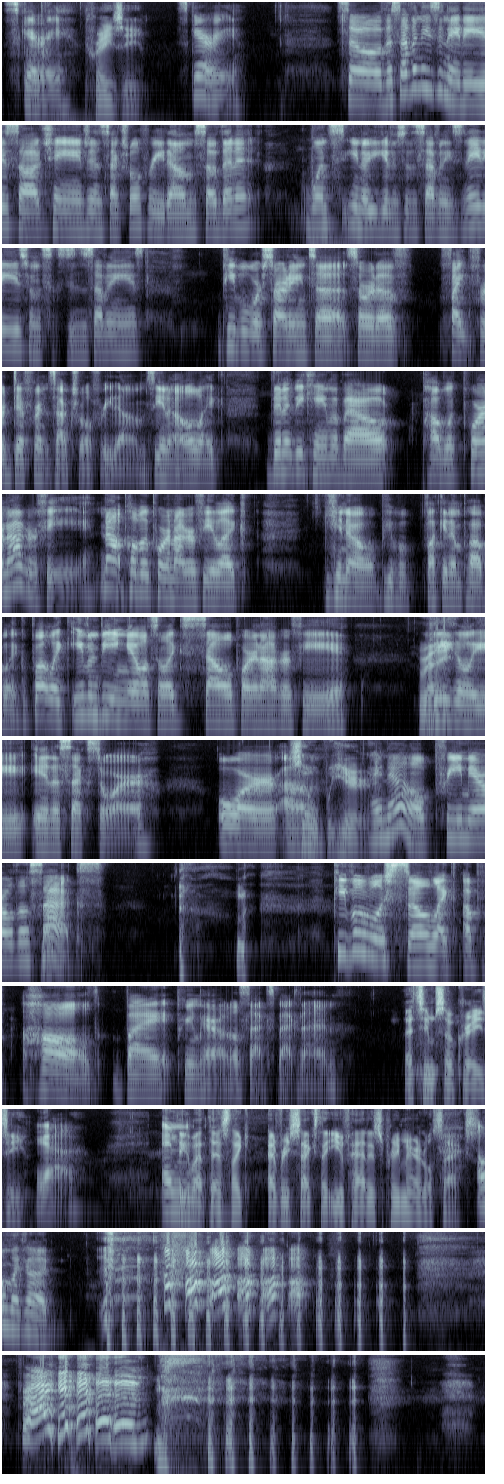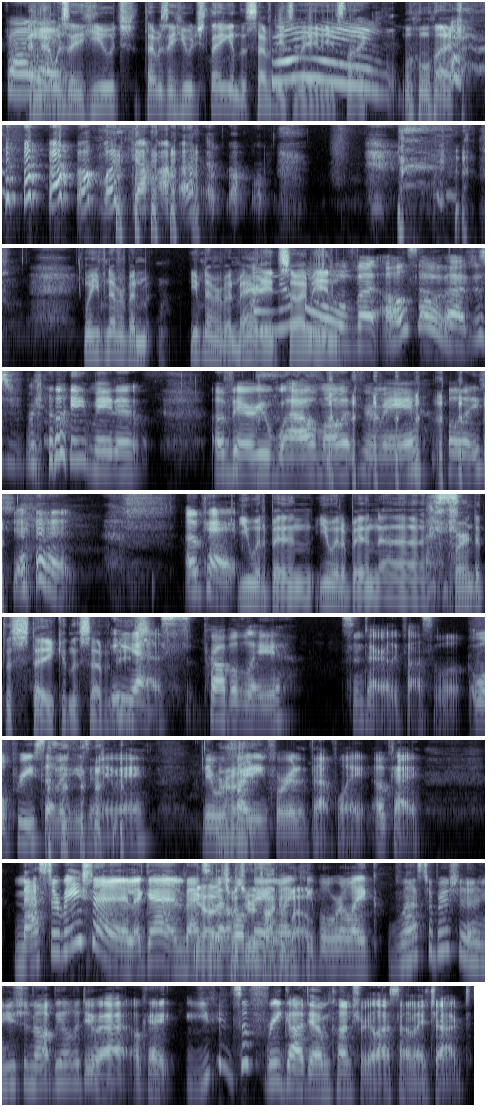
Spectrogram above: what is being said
scary Crazy. scary. So the 70s and 80s saw a change in sexual freedom. So then it once you know you get into the 70s and 80s from the 60s and 70s, people were starting to sort of fight for different sexual freedoms, you know, like then it became about public pornography. Not public pornography like you know, people fucking in public, but like even being able to like sell pornography Right. legally in a sex store or um, so weird. I know premarital sex. People were still like appalled by premarital sex back then. That seems so crazy. Yeah, and Think about this. Like every sex that you've had is premarital sex. oh my god, Brian, Brian, and that was a huge that was a huge thing in the 70s and 80s like what oh my god. Well, you've never been you've never been married, so I mean, but also that just really made it a very wow moment for me. Holy shit. Okay. you would have been you would have been uh, burned at the stake in the seventies. Yes, probably. It's entirely possible. Well, pre 70s anyway. They were Right. fighting for it at that point. Okay. Masturbation. Again, back Yeah, to that whole thing. Like about. people were like, masturbation, you should not be able to do it. Okay. You can it's a free goddamn country last time I checked.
